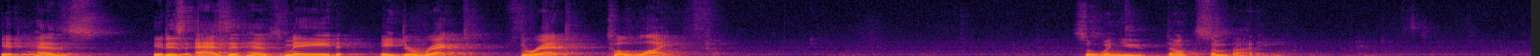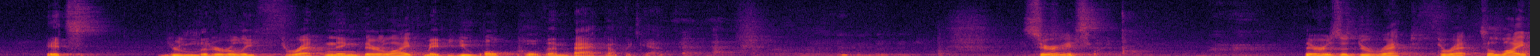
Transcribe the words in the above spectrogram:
it, has, it is as it has made a direct threat to life. So when you dunk somebody, it's you're literally threatening their life. Maybe you won't pull them back up again. Seriously. There is a direct threat to life,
